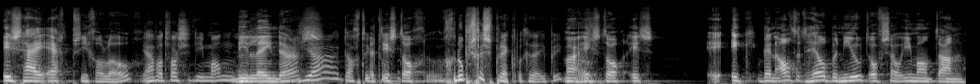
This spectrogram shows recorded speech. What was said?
Is hij echt psycholoog? Ja, wat was het die man? Die Eh, Leenders? Ja, dacht ik. Het is toch... Een groepsgesprek, begreep ik. Maar is toch... Is, ik ben altijd heel benieuwd of zo iemand dan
